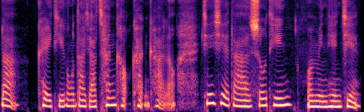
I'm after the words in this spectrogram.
那可以提供大家参考看看哦。今天谢谢大家的收听，我们明天见。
